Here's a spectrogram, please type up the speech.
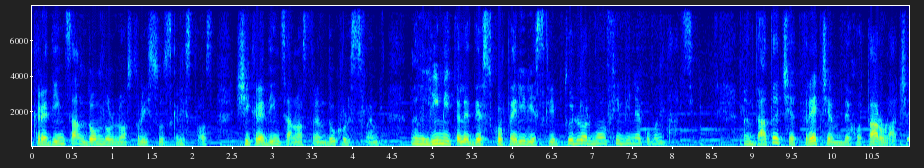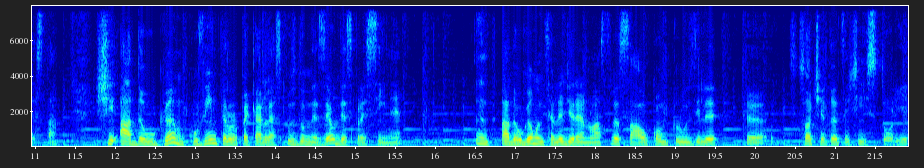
credința în Domnul nostru Isus Hristos și credința noastră în Duhul Sfânt, în limitele descoperirii Scripturilor, vom fi binecuvântați. Îndată ce trecem de hotarul acesta și adăugăm cuvintelor pe care le-a spus Dumnezeu despre sine, adăugăm înțelegerea noastră sau concluziile uh, societății și istoriei,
